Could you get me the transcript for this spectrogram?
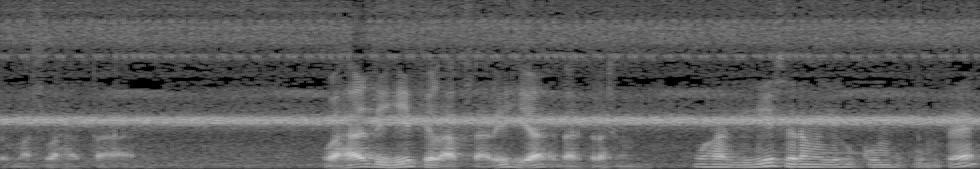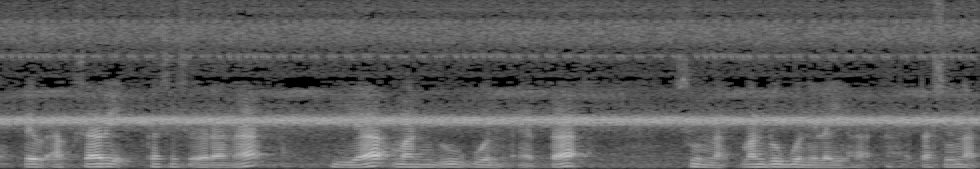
kemaslahatan. Wahadihi fil aksari ya dah terus wahazihi ieu hukum-hukum teh fil aksari kaseseueurana ia mandubun eta sunat mandubun ilaiha eta sunat.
